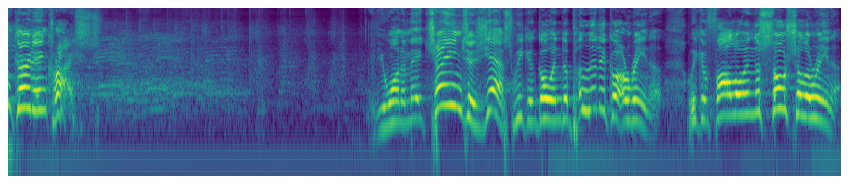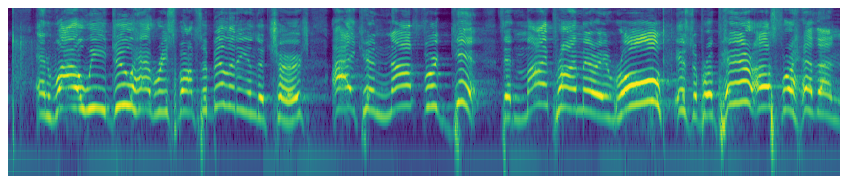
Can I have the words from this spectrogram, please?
anchored in Christ. If you want to make changes, yes, we can go in the political arena. We can follow in the social arena. And while we do have responsibility in the church, I cannot forget that my primary role is to prepare us for heaven.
